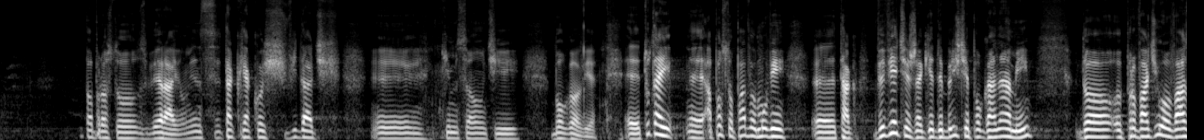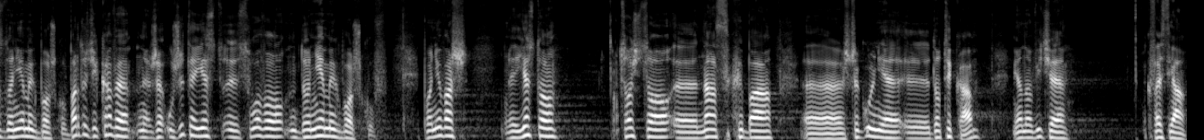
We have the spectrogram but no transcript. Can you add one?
Po prostu zbierają. Więc tak jakoś widać, kim są ci bogowie. Tutaj apostoł Paweł mówi tak, wy wiecie, że kiedy byliście poganami, do, prowadziło was do niemych bożków. Bardzo ciekawe, że użyte jest słowo do niemych bożków, ponieważ jest to coś, co e, nas chyba e, szczególnie e, dotyka, mianowicie kwestia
